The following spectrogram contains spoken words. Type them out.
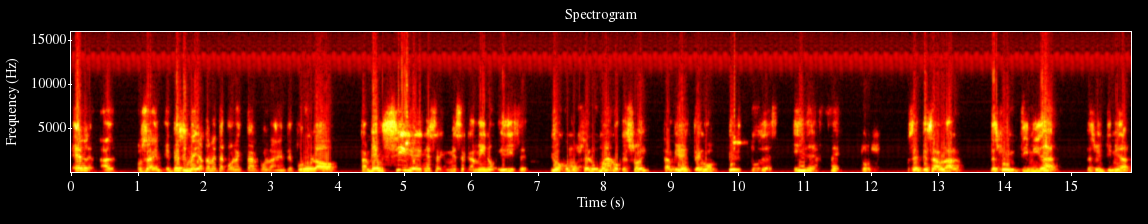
él, o sea, em, empieza inmediatamente a conectar con la gente. Por un lado, también sigue en ese, en ese camino y dice, yo como ser humano que soy, también tengo virtudes y defectos. O sea, empieza a hablar de su intimidad, de su intimidad.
